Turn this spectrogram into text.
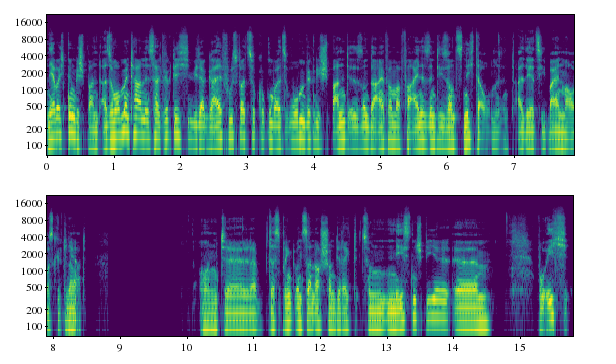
nee, aber ich bin gespannt. Also momentan ist halt wirklich wieder geil, Fußball zu gucken, weil es oben wirklich spannend ist und da einfach mal Vereine sind, die sonst nicht da oben sind. Also jetzt die Bayern mal ausgeklammert. Und äh, das bringt uns dann auch schon direkt zum nächsten Spiel, ähm, wo ich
